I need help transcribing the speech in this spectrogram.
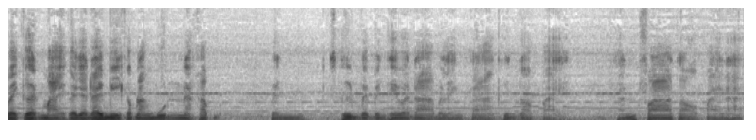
ไปเกิดใหม่ก็จะได้มีกำลังบุญนะครับ เป็น ขึ้นไปเป็นเทวดาเป็นอะไรต่างขึ้นต่อไปชั้นฟ้าต่อไปนะฮะ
